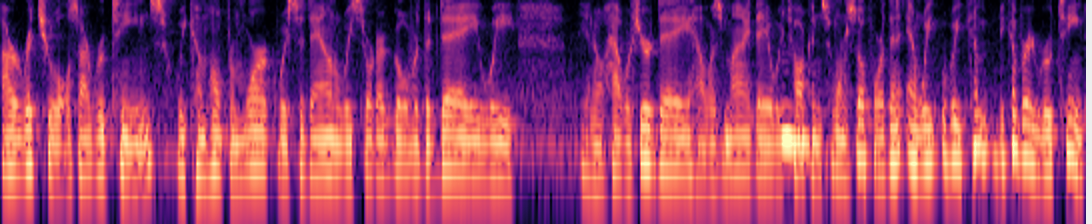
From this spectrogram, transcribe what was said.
our rituals, our routines. We come home from work, we sit down, we sort of go over the day, we you know, how was your day? How was my day? We mm-hmm. talk and so on and so forth. And, and we, we come, become very routine.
